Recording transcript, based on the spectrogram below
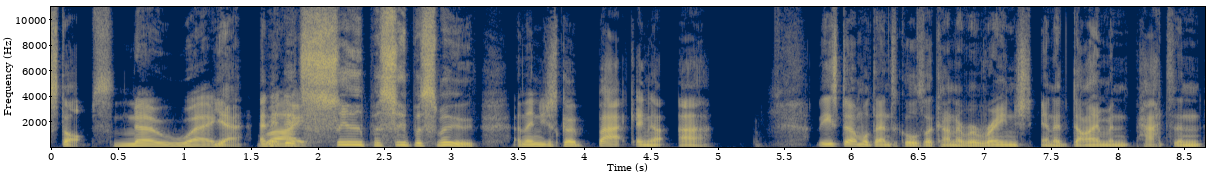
stops. No way. Yeah. And right. it, it's super, super smooth. And then you just go back and you're, ah, these dermal denticles are kind of arranged in a diamond pattern.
